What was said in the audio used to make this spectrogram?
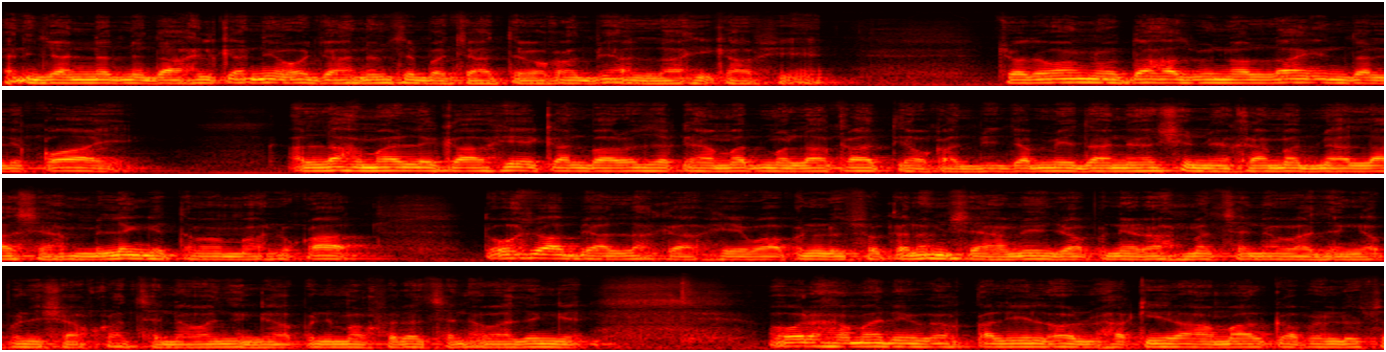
یعنی جنت میں داخل کرنے اور جہنم سے بچاتے وقت بھی اللہ ہی کافی ہے۔ چودواں نوتا حضب اللہ ان دلقائے اللہ ہمارے لیے کافی ہے کل قیامت ملاقات کے اوقات بھی جب میدان حشر میں، قیامت میں اللہ سے ہم ملیں گے تمام معلومات تو اس وقت بھی اللہ کافی ہے، وہ اپنے لطف کرم سے ہمیں جو اپنے رحمت سے نوازیں گے، اپنی شفقت سے نوازیں گے، اپنی مغفرت سے نوازیں گے۔ اور ہمارے قلیل اور حقیر اعمال کو اپنے لطف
